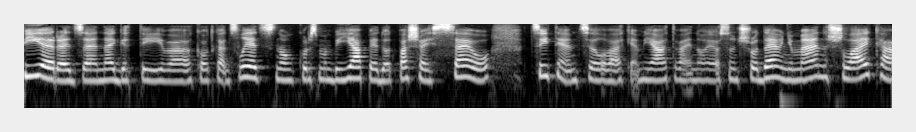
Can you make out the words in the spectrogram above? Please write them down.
pieredze negatīva, kaut kādas lietas, no kuras man bija jāpiedod pašai sev, citiem cilvēkiem jāatvainojos. Un šo deviņu mēnešu laikā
